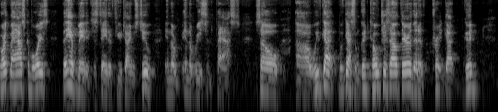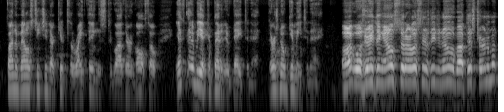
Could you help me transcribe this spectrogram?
North Mahaska boys, they have made it to state a few times too in the in the recent past. So uh, we've got we've got some good coaches out there that have tra- got good fundamentals, teaching their kids the right things to go out there and golf. So it's going to be a competitive day today. There's no gimme today. All right. Well, is there anything else that our listeners need to know about this tournament?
